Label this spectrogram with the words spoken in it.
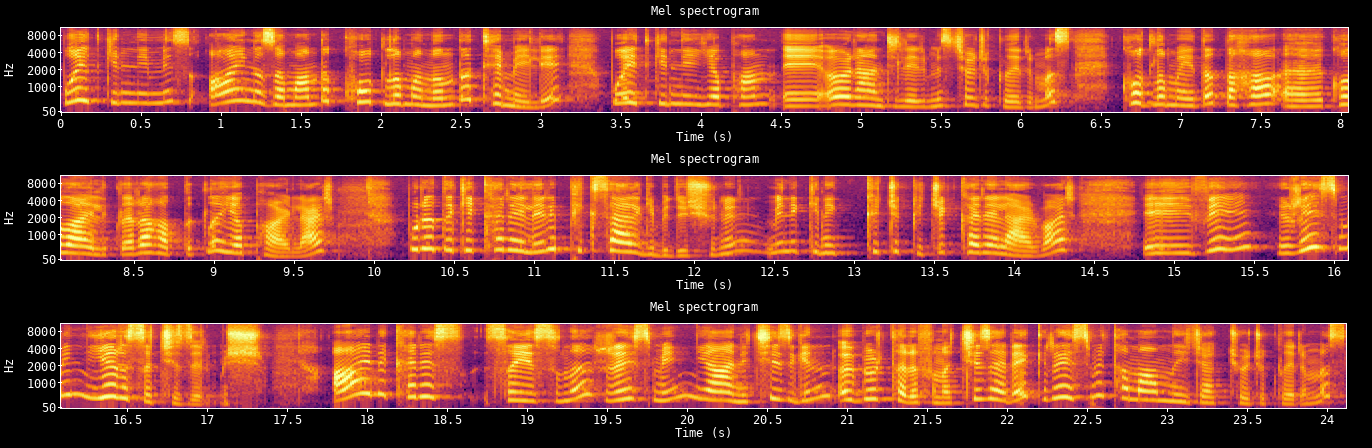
Bu etkinliğimiz aynı zamanda kodlamanın da temeli. Bu etkinliği yapan e, öğrencilerimiz, çocuklarımız kodlamayı da daha e, kolaylıkla, rahatlıkla yaparlar. Buradaki kareleri piksel gibi düşünün. Minik minik küçük küçük kareler var E, ve resmin yarısı çizilmiş. Aynı kare sayısını resmin yani çizginin öbür tarafına çizerek resmi tamamlayacak çocuklarımız.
